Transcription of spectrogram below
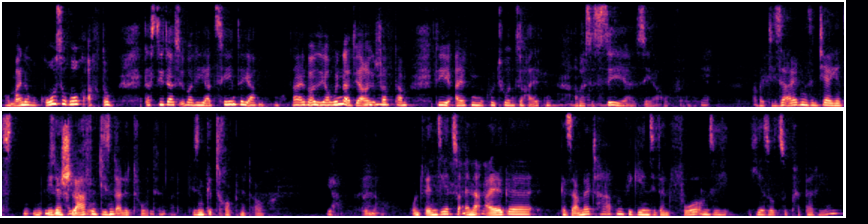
meine große Hochachtung, dass die das über die Jahrzehnte, ja, teilweise Jahrhundertjahre mhm. geschafft haben, die alten Kulturen zu halten. Aber es ist sehr, sehr aufwendig. Ja. Aber diese Algen sind ja jetzt die weder schlafend, die sind alle tot. Die sind, alle tot. die sind getrocknet auch. Ja, genau. Und wenn Sie jetzt so eine Alge gesammelt haben, wie gehen Sie dann vor, um sie hier so zu präparieren?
